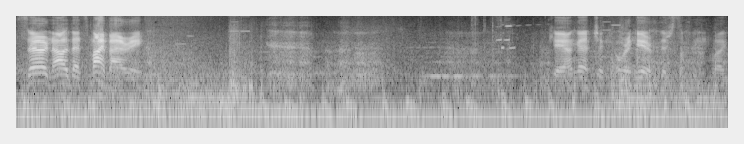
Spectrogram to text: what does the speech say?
sir, now that's my battery. Okay, I'm gonna check over here if there's something like,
